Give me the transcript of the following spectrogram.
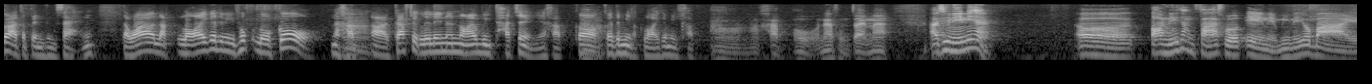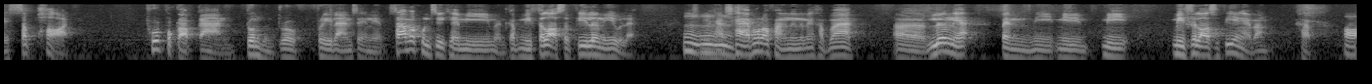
ก็อาจจะเป็นถึงแสน แต่ว่าหลักร้อยก็จะมีพวกโลโก้นะครับอ่าอ่ากราฟิกเล็กๆน้อยๆ retouch อะไรอย่างเงี้ยครับก็อ่าก็จะมีหลักร้อยก็มีครับอ๋อครับโอ้น่าสนใจมากอะทีนี้เนี่ยเอ่อตอนนี้ทาง Fast Work เองเนี่ยมีนโยบาย support ผู้ประกอบการรวมถึงตัวฟรีแลนซ์เองเนี่ยทราบว่าคุณ CK มีเหมือนกับมี philosophy เรื่องนี้อยู่เลยอืม ใช่ไหมครับอืมแชร์พวกเราฟังหนึ่งได้ไหมครับว่าเอ่อเรื่องเนี้ยเป็นมีมีมีมี philosophy ยังไงบ้างครับอ๋อ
